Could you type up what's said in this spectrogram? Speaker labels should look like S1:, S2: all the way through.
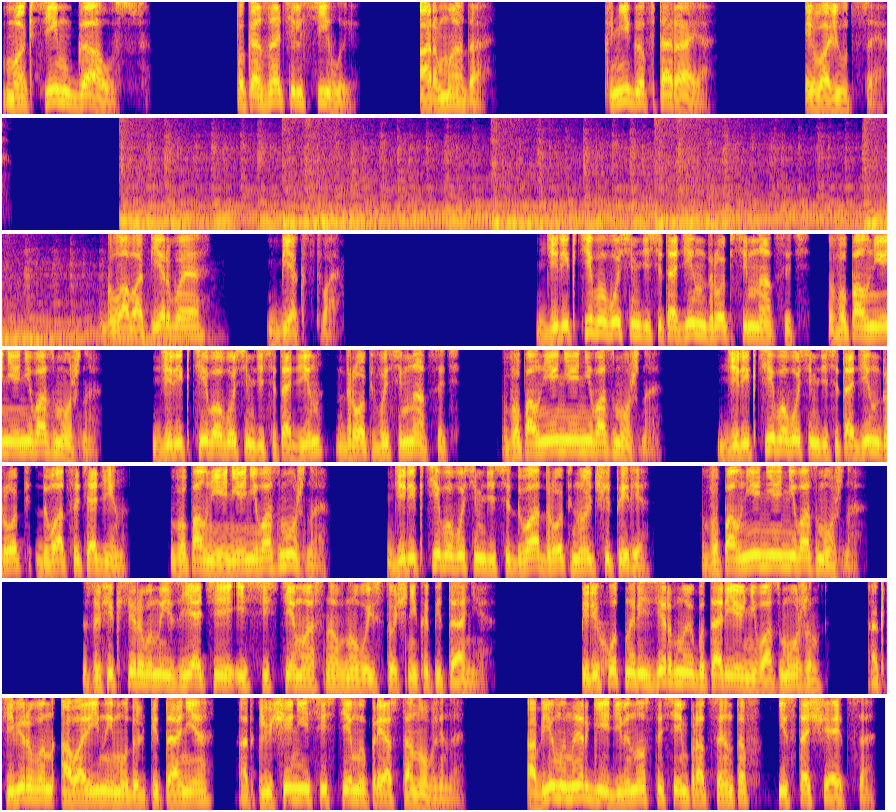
S1: Максим Гаус. Показатель силы. Армада. Книга вторая. Эволюция. Глава первая. Бегство. Директива 81 дробь 17. Выполнение невозможно. Директива 81, дробь 18. Выполнение невозможно. Директива 81, дробь 21. Выполнение невозможно. Директива 82, дробь 04. Выполнение невозможно. Зафиксировано изъятие из системы основного источника питания. Переход на резервную батарею невозможен. Активирован аварийный модуль питания. Отключение системы приостановлено. Объем энергии 97% истощается.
